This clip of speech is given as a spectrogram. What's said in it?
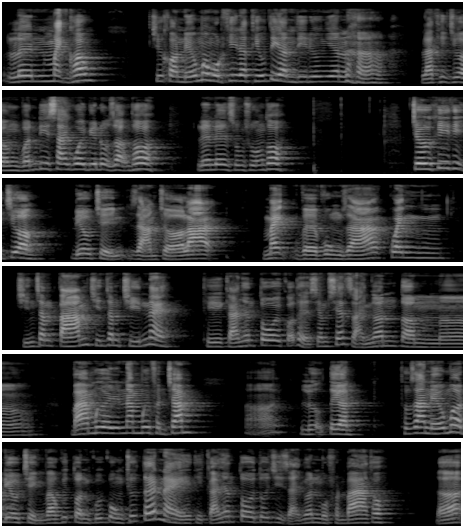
lên mạnh không? Chứ còn nếu mà một khi đã thiếu tiền thì đương nhiên là là thị trường vẫn đi sideways biên độ rộng thôi, lên lên xuống xuống thôi. Trừ khi thị trường điều chỉnh giảm trở lại mạnh về vùng giá quanh 980 909 này thì cá nhân tôi có thể xem xét giải ngân tầm ờ, 30 đến 50% lượng tiền. Thực ra nếu mà điều chỉnh vào cái tuần cuối cùng trước Tết này thì cá nhân tôi tôi chỉ giải ngân 1 phần 3 thôi. Đó.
